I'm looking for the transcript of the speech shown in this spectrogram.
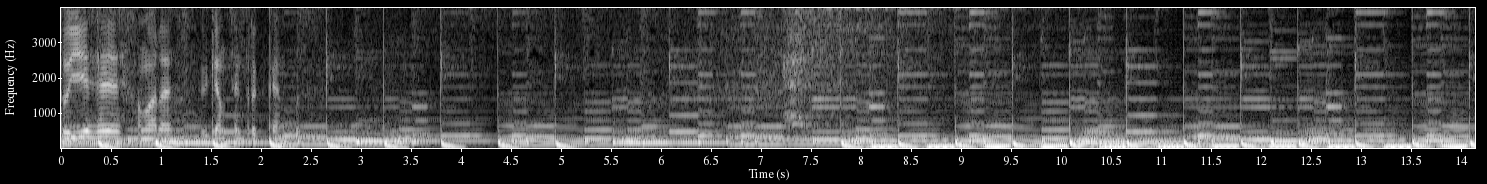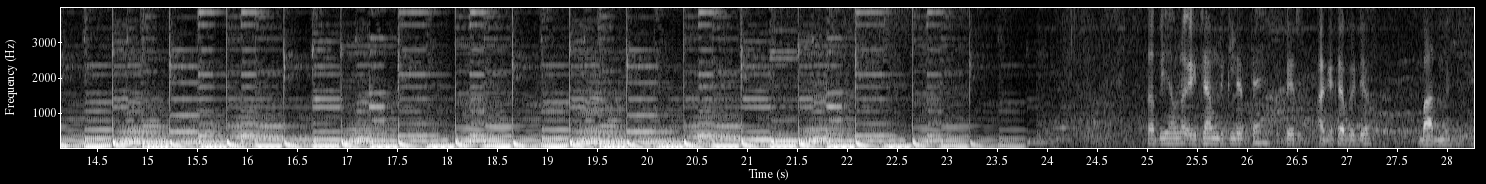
तो ये है हमारा एग्ज़ाम सेंटर कैंपस। तो अभी हम लोग एग्ज़ाम लिख लेते हैं, फिर आगे का वीडियो बाद में।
